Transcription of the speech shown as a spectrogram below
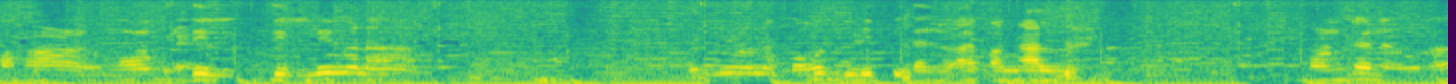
पहाड़ दिल, दिल्ली में ना दिल्ली में ना बहुत बीड़ी पीता है बंगाल में माउंटेन है वो ना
